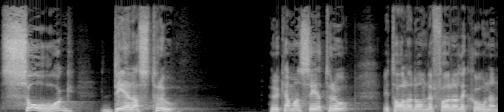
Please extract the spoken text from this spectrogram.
såg deras tro. Hur kan man se tro? Vi talade om det förra lektionen,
